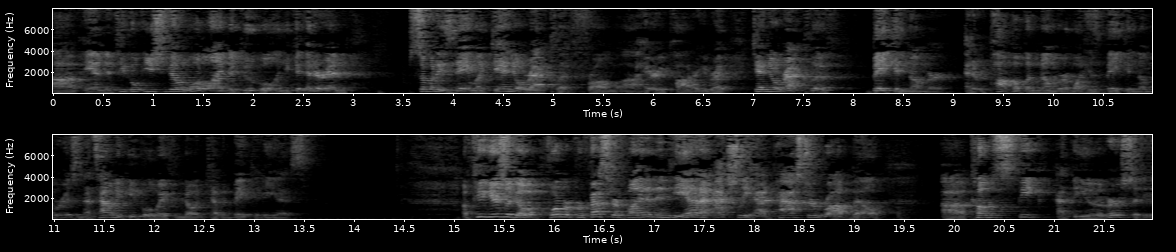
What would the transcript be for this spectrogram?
Um, and if you go, you should be able to go online to Google, and you can enter in somebody's name like Daniel Radcliffe from uh, Harry Potter. You'd write Daniel Radcliffe bacon number, and it would pop up a number of what his bacon number is, and that's how many people away from knowing Kevin Bacon he is. A few years ago, a former professor of mine in Indiana actually had Pastor Rob Bell uh, come speak at the university.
